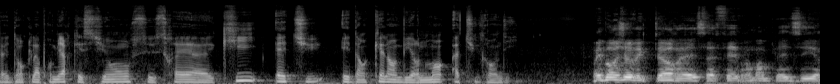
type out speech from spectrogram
Euh, donc la première question, ce serait euh, qui es-tu et dans quel environnement as-tu grandi? Oui, bonjour Victor, Euh, ça fait vraiment plaisir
